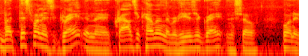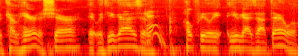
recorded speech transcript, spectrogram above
but this one is great, and the crowds are coming, the reviews are great, and so wanted to come here to share it with you guys, and Good. hopefully you guys out there will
